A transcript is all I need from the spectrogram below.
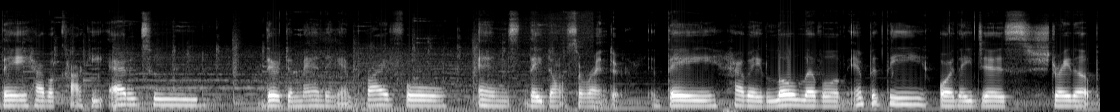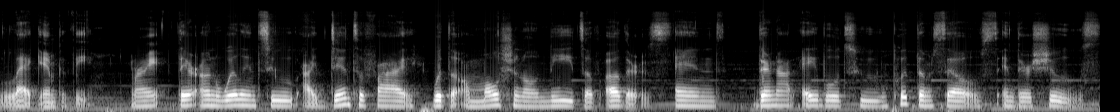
They have a cocky attitude, they're demanding and prideful, and they don't surrender. They have a low level of empathy, or they just straight up lack empathy, right? They're unwilling to identify with the emotional needs of others, and they're not able to put themselves in their shoes.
